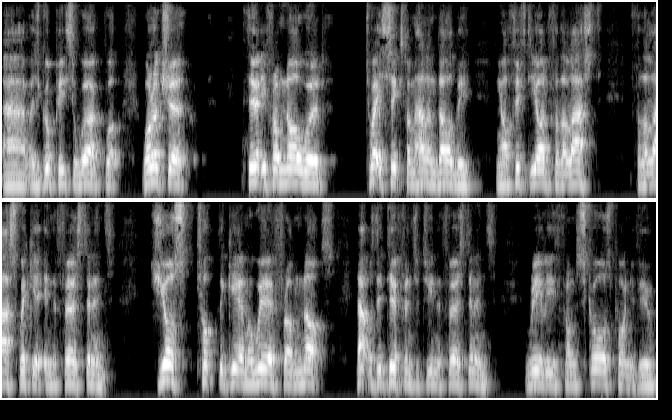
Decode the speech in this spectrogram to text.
Um, it was a good piece of work. But Warwickshire, 30 from Norwell, 26 from Hannon Dalby. You know, 50 odd for the last for the last wicket in the first innings. Just took the game away from Notts. That was the difference between the first innings, really, from scores point of view.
